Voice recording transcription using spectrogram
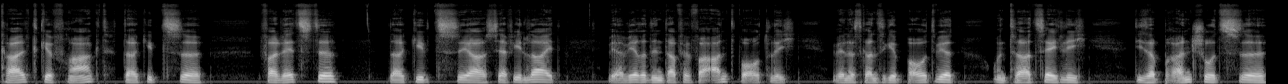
kalt gefragt. Da gibt es äh, Verletzte, da gibt es ja sehr viel Leid. Wer wäre denn dafür verantwortlich, wenn das Ganze gebaut wird und tatsächlich dieser Brandschutz äh,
